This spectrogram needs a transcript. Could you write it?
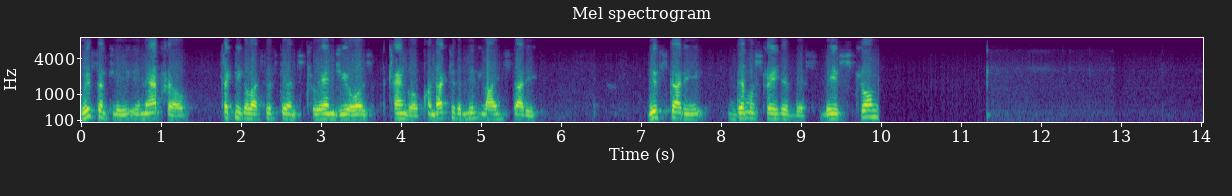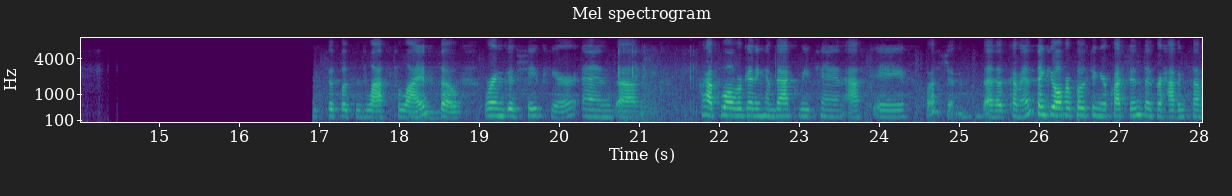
Recently, in April, technical assistance to NGOs Tango conducted a midline study. This study demonstrated this. There is strong This was his last slide, so we're in good shape here. And um, perhaps while we're getting him back, we can ask a question that has come in. Thank you all for posting your questions and for having some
